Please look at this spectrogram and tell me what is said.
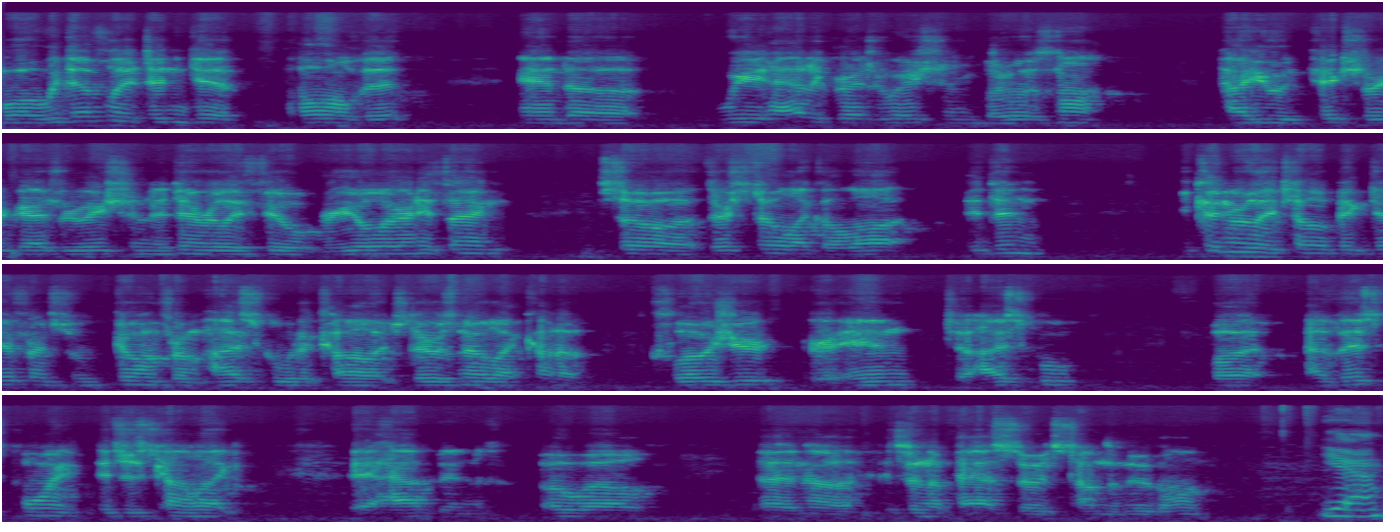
Well, we definitely didn't get all of it, and uh, we had a graduation, but it was not how you would picture a graduation. It didn't really feel real or anything. So uh, there's still like a lot. It didn't. You couldn't really tell a big difference from going from high school to college. There was no like kind of closure or end to high school. But at this point, it's just kind of like it happened. Oh well, and uh, it's in the past, so it's time to move on. Yeah.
